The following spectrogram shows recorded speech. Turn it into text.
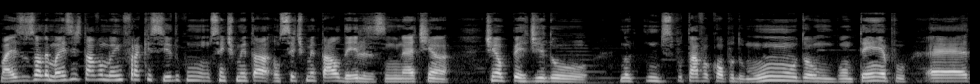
Mas os alemães estavam meio enfraquecidos com o sentimental, o sentimental deles, assim, né? Tinha, tinha perdido não, disputava a Copa do Mundo há um bom tempo, é,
